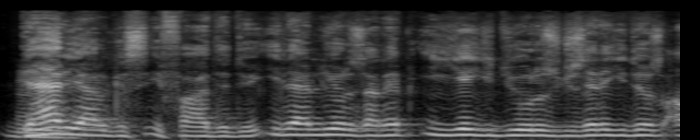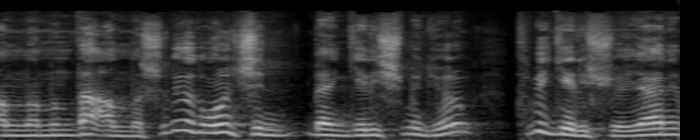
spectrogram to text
Değer yargısı ifade ediyor. İlerliyoruz hani hep iyiye gidiyoruz, güzele gidiyoruz anlamında anlaşılıyor. Onun için ben gelişme diyorum. Tabii gelişiyor. Yani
